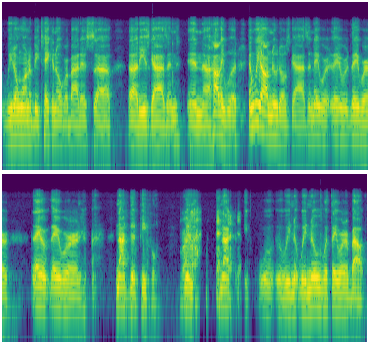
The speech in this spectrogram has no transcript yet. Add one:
We don't want to be taken over by this. Uh, uh, these guys in in uh, Hollywood, and we all knew those guys, and they were they were they were they were they were not good people Right. you know, not the people. We, we knew we knew what they were about.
